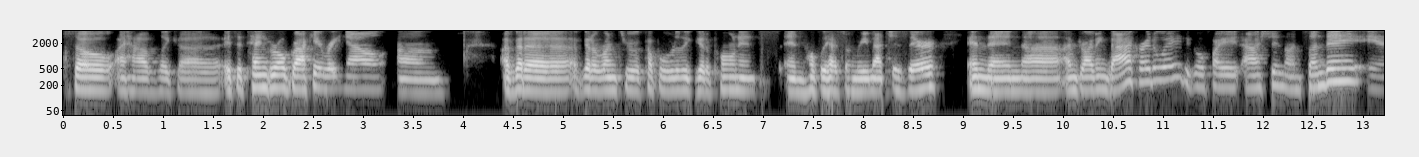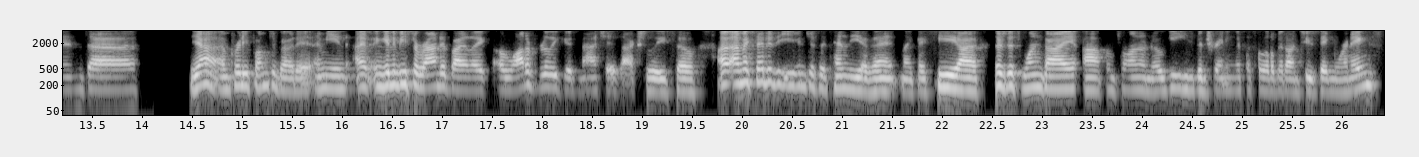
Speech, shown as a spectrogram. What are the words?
So I have like a it's a ten girl bracket right now. Um, I've got to I've got to run through a couple really good opponents and hopefully have some rematches there. And then uh, I'm driving back right away to go fight Ashten on Sunday and. Uh, yeah, I'm pretty pumped about it. I mean, I'm going to be surrounded by like a lot of really good matches actually. So I, am excited to even just attend the event. Like I see, uh, there's this one guy uh, from Toronto Nogi. He's been training with us a little bit on Tuesday mornings.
